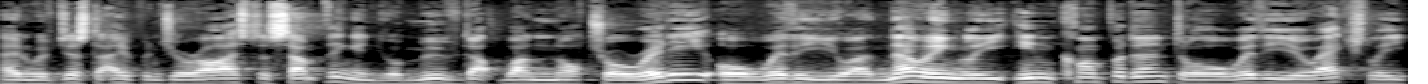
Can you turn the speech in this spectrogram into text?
and we've just opened your eyes to something and you've moved up one notch already, or whether you are knowingly incompetent, or whether you actually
